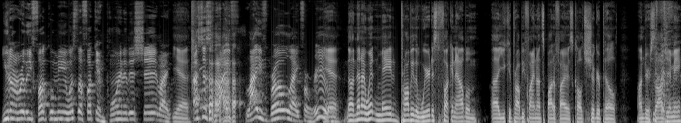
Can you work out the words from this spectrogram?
you don't really fuck with me. What's the fucking point of this shit? Like yeah. that's just life, life, bro. Like for real. Yeah. No, and then I went and made probably the weirdest fucking album uh, you could probably find on Spotify. It's called Sugar Pill under Saw Jimmy.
